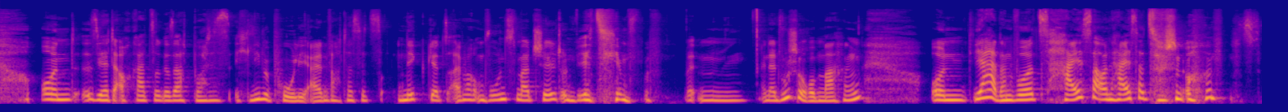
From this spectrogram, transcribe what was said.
Und sie hatte auch gerade so gesagt, boah, ist, ich liebe Poli einfach, dass jetzt Nick jetzt einfach im Wohnzimmer chillt und wir jetzt hier in der Dusche rummachen. Und ja, dann wurde es heißer und heißer zwischen uns.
